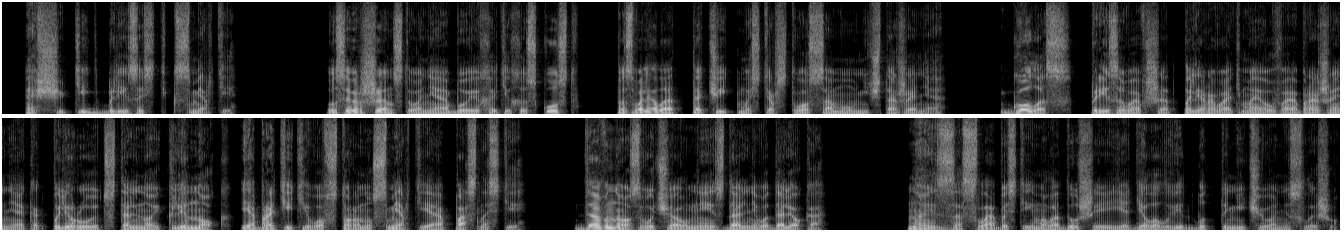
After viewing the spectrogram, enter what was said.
— ощутить близость к смерти. Усовершенствование обоих этих искусств позволяло отточить мастерство самоуничтожения. Голос, призывавший отполировать мое воображение, как полируют стальной клинок, и обратить его в сторону смерти и опасности, давно звучал мне из дальнего далека. Но из-за слабости и малодушия я делал вид, будто ничего не слышу.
